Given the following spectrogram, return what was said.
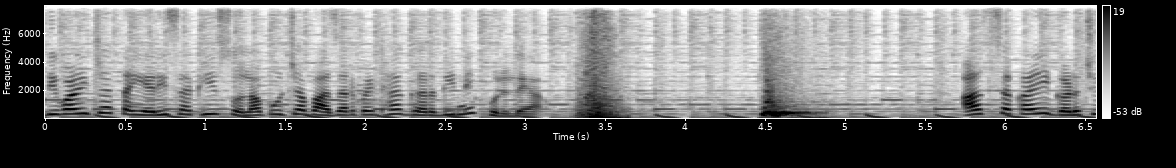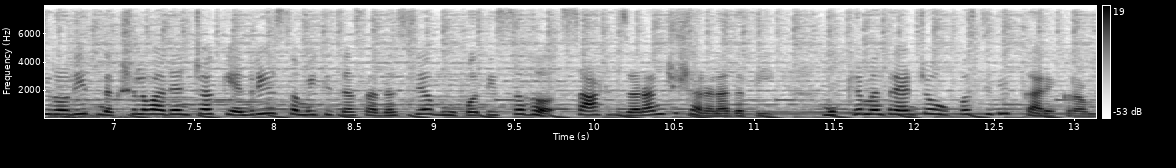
दिवाळीच्या तयारीसाठी सोलापूरच्या बाजारपेठा गर्दीने फुलल्या आज सकाळी गडचिरोलीत नक्षलवाद्यांच्या केंद्रीय समितीचा सदस्य भूपतीसह साठ जणांची शरणागती मुख्यमंत्र्यांच्या उपस्थितीत कार्यक्रम.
